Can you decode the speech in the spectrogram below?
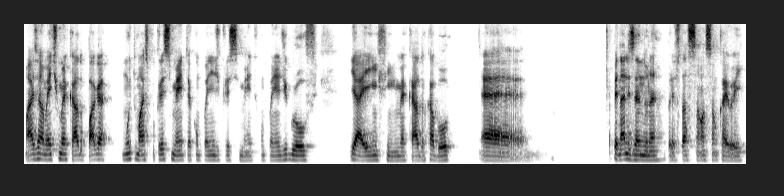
mas realmente o mercado paga muito mais por crescimento, é companhia de crescimento, companhia de growth. E aí, enfim, o mercado acabou é, penalizando né, o preço da ação, a ação caiu aí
